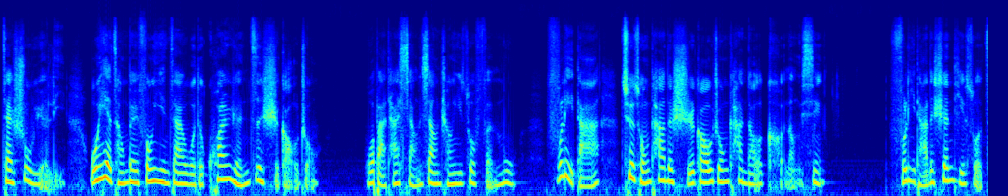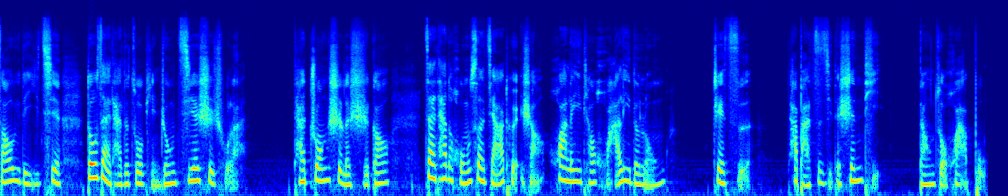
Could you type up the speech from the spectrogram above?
在数月里，我也曾被封印在我的宽人字石膏中。我把它想象成一座坟墓，弗里达却从他的石膏中看到了可能性。弗里达的身体所遭遇的一切都在他的作品中揭示出来。他装饰了石膏，在他的红色假腿上画了一条华丽的龙。这次，他把自己的身体当作画布。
